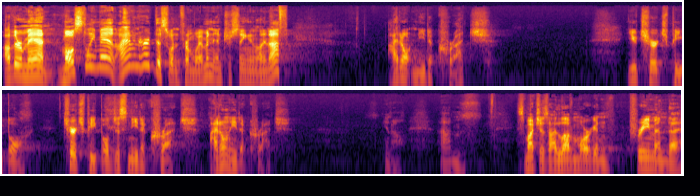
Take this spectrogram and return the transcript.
other men, mostly men, I haven't heard this one from women, interestingly enough. I don't need a crutch. You church people, church people just need a crutch. I don't need a crutch. You know, um, as much as I love Morgan Freeman, the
